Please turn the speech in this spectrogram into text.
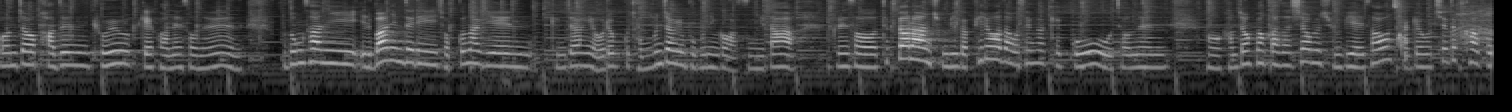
먼저 받은 교육에 관해서는 부동산이 일반인들이 접근하기엔 굉장히 어렵고 전문적인 부분인 것 같습니다. 그래서 특별한 준비가 필요하다고 생각했고 저는 어, 감정평가사 시험을 준비해서 자격을 취득하고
